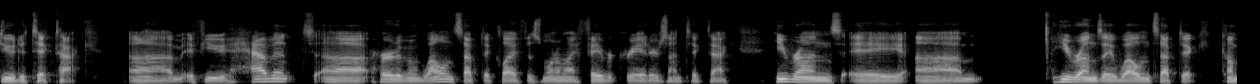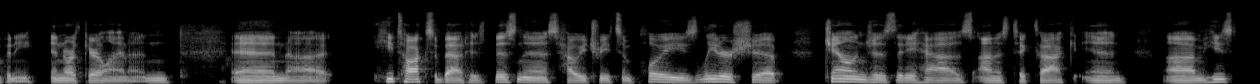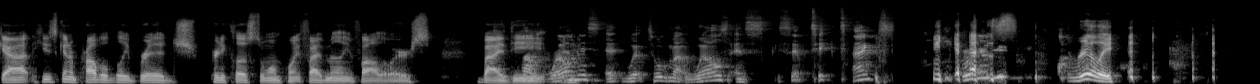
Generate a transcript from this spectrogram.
due to tiktok. Um, if you haven't uh, heard of him well and septic life is one of my favorite creators on tiktok. He runs a um, he runs a well and septic company in north carolina and and uh, he talks about his business how he treats employees leadership challenges that he has on his tiktok and um, he's got he's going to probably bridge pretty close to 1.5 million followers by the About wellness. eh, We're talking about wells and septic tanks. yes, really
